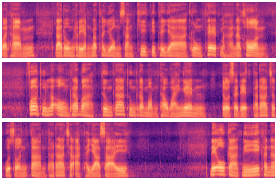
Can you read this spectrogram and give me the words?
ปถัมภ์และโรงเรียนมัธยมสังคีตวิทยากรุงเทพมหานครเฝ้าทุนละอองพระบาททุนกล้าทุนกระหม่อมถวายเงิน โดยเสด็จพระราชกุศลตามพระราชอัธยาศัย ในโอกาสนี้คณะ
